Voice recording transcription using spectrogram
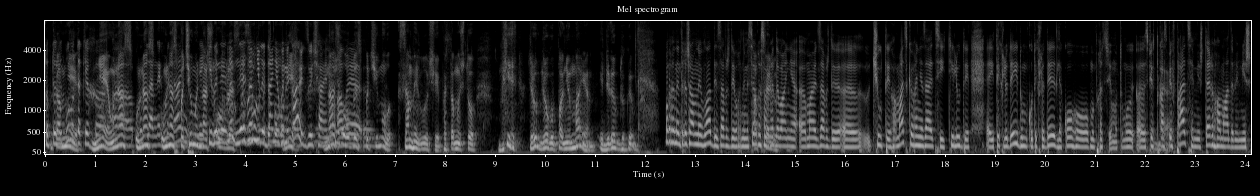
Тобто Ко не було мне. таких Не, у а, нас, у нас, проблемних у нас питань, почему на наш які ви не, область... не Проблемні змогли питання допомогти? виникають, звичайно, Наша але область почему самый лучший? Потому что мы друг друга понимаем и друг друга... Органи державної влади завжди органи місцевого Абсолютно. самоврядування е, мають завжди е, чути громадські організації, ті люди е, і тих людей, думку тих людей, для кого ми працюємо. Тому е, спів така Да. співпраця між тергромадами, між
